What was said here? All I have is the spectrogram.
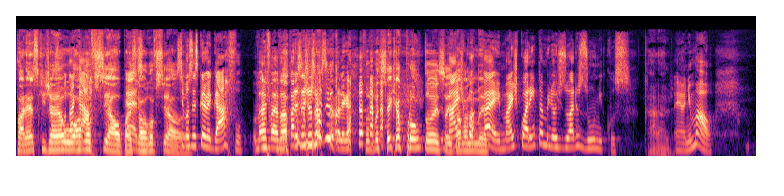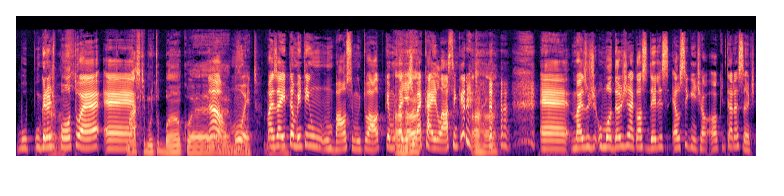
parece que já é o órgão garfo. oficial, parece É, que é o órgão oficial. Se você escrever garfo, vai, vai, vai aparecer Jus Brasil, tá ligado? Foi você que aprontou isso aí, mais, tava no meio. véi, mais de 40 milhões de usuários únicos. Caralho. É animal. O, o grande ponto é... é- Mais que muito banco, é... Não, é muito. Mas aí também tem um, um bounce muito alto, porque muita gente vai cair lá sem querer. É, mas o, o modelo de negócio deles é o seguinte, ó que interessante.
